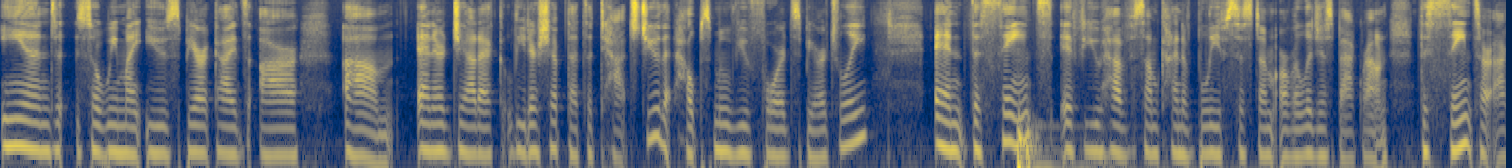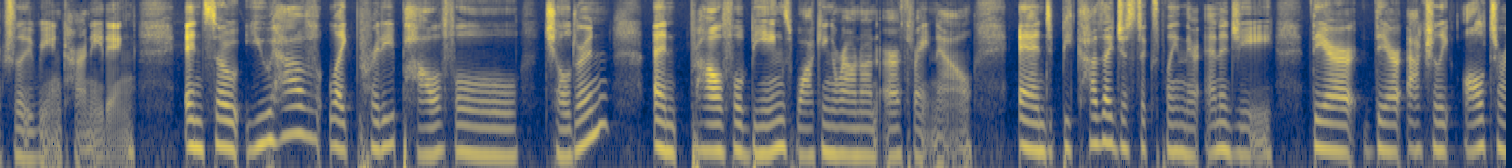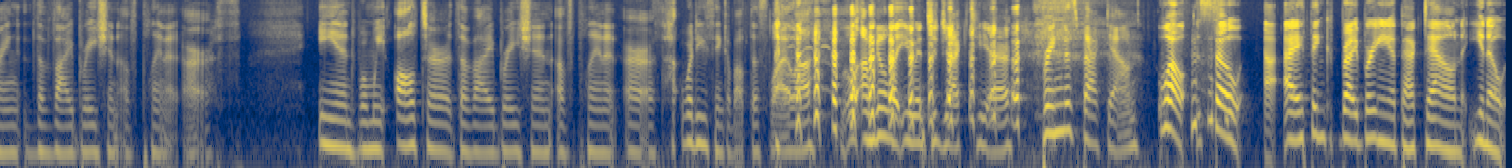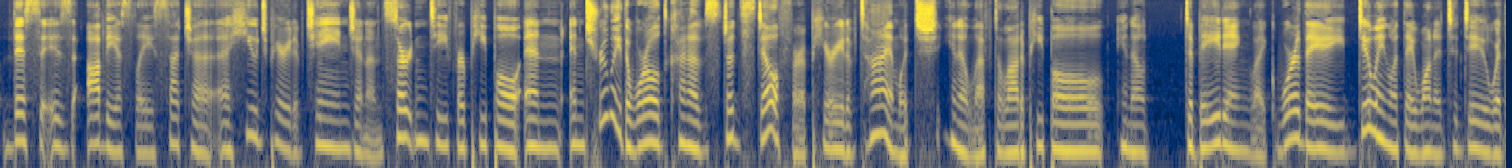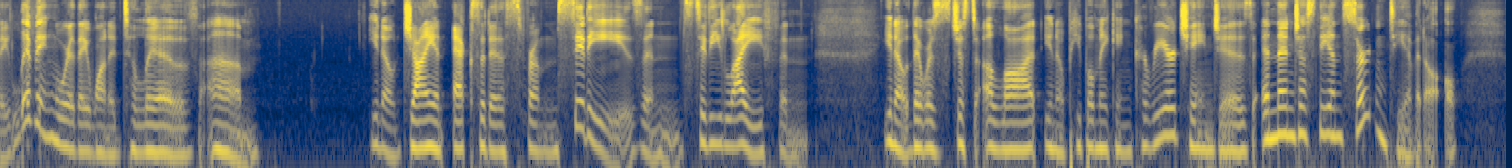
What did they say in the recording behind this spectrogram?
And so we might use spirit guides are um, energetic leadership that's attached to you that helps move you forward spiritually. And the saints, if you have some kind of belief system or religious background, the saints are actually reincarnating. And so you have like pretty powerful children and powerful beings walking around on earth right now. And because I just explained their energy, they're they're actually altering the vibration of planet Earth. And when we alter the vibration of planet Earth, what do you think about this, Lila? I'm going to let you interject here. Bring this back down. Well, so I think by bringing it back down, you know, this is obviously such a, a, huge period of change and uncertainty for people, and and truly the world kind of stood still for a period of time, which you know left a lot of people, you know, debating like were they doing what they wanted to do, were they living where they wanted to live. Um, you know, giant exodus from cities and city life. And, you know, there was just a lot, you know, people making career changes and then just the uncertainty of it all.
